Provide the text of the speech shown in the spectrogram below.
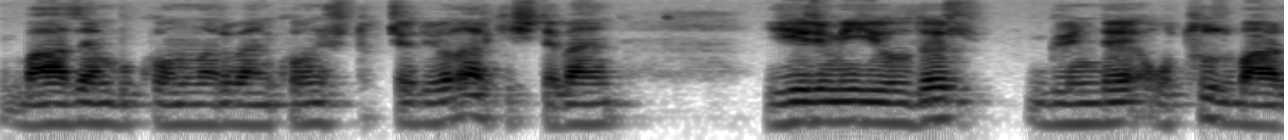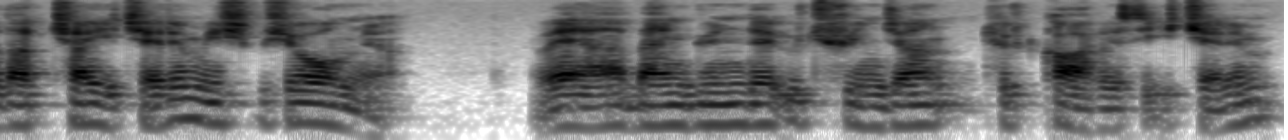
bazen bu konuları ben konuştukça diyorlar ki işte ben 20 yıldır günde 30 bardak çay içerim hiçbir şey olmuyor. Veya ben günde 3 fincan Türk kahvesi içerim.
